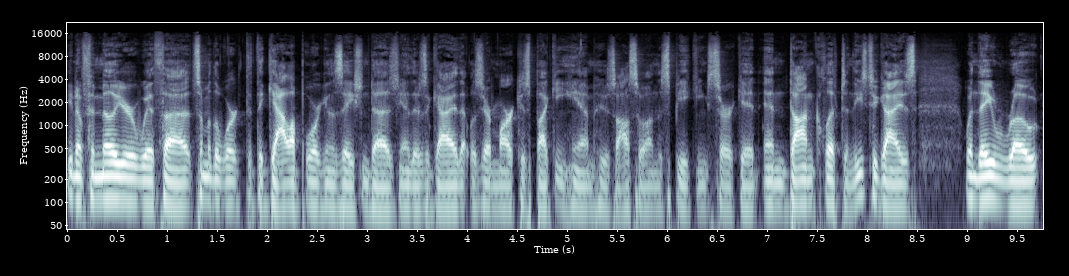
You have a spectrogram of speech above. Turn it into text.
you know, familiar with uh, some of the work that the Gallup organization does, you know, there's a guy that was there, Marcus Buckingham, who's also on the speaking circuit, and Don Clifton. These two guys, when they wrote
